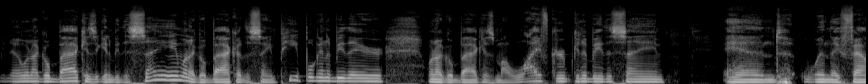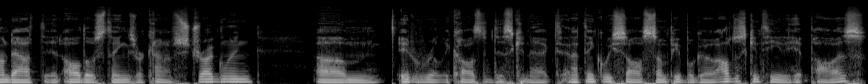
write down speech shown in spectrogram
you know, when I go back, is it going to be the same? When I go back, are the same people going to be there? When I go back, is my life group going to be the same? And when they found out that all those things were kind of struggling, um, it really caused a disconnect. And I think we saw some people go, I'll just continue to hit pause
